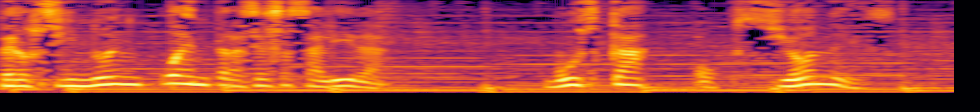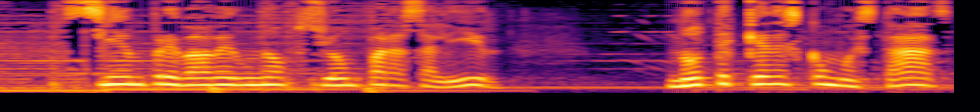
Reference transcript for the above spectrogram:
Pero si no encuentras esa salida, busca opciones. Siempre va a haber una opción para salir. No te quedes como estás.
